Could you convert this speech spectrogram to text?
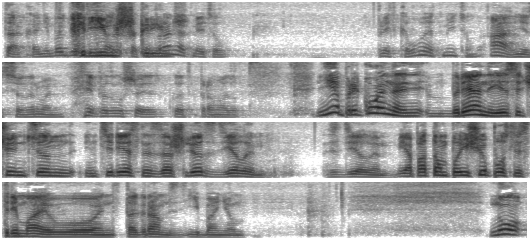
Так, они бабки... Кринж, Так, кринж. правильно отметил? Блять, кого я отметил? А, нет, все, нормально. Я потому что я куда-то промазал. Не, прикольно. Реально, если что-нибудь он интересное зашлет, сделаем. Сделаем. Я потом поищу после стрима его инстаграм ебанем. Ну,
